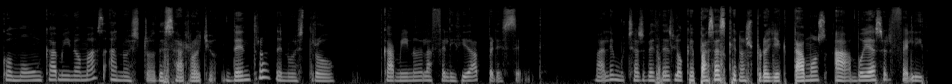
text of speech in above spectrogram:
como un camino más a nuestro desarrollo dentro de nuestro camino de la felicidad presente. ¿Vale? Muchas veces lo que pasa es que nos proyectamos a voy a ser feliz,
